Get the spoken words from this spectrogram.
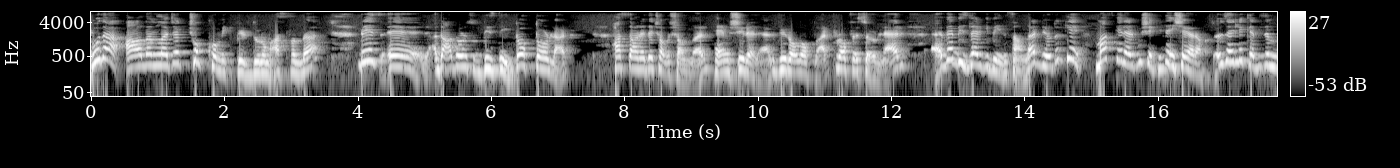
bu da ağlanılacak çok komik bir durum aslında. Biz e, daha doğrusu biz değil doktorlar, hastanede çalışanlar, hemşireler, virologlar, profesörler e, ve bizler gibi insanlar diyorduk ki maskeler bu şekilde işe yaramaz. Özellikle bizim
